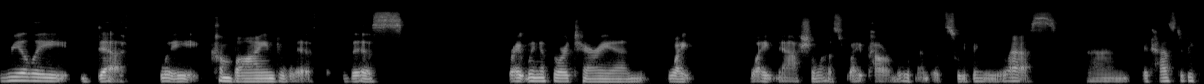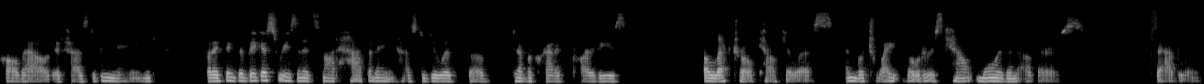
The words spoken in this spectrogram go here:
really deathly combined with this right-wing authoritarian white white nationalist white power movement that's sweeping the US and it has to be called out. It has to be named. But i think the biggest reason it's not happening has to do with the democratic party's electoral calculus in which white voters count more than others, sadly.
